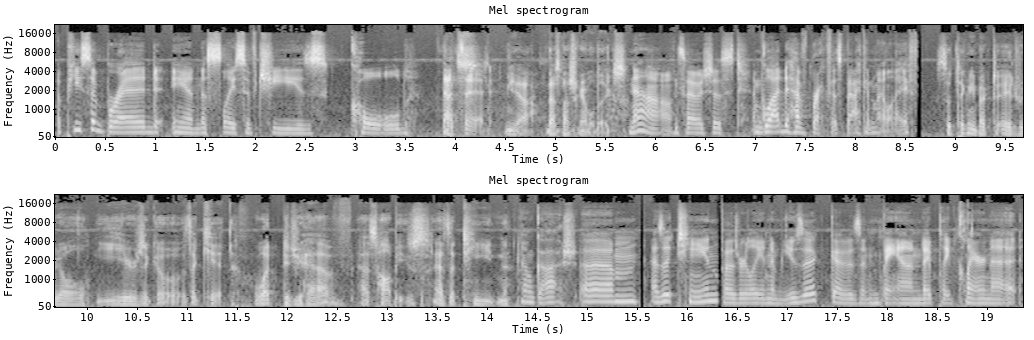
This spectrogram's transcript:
a piece of bread and a slice of cheese, cold. That's, it. Yeah, that's not scrambled eggs. No. And so it's just, I'm glad to have breakfast back in my life. So take me back to Adriel years ago as a kid. What did you have as hobbies as a teen? Oh gosh. Um, as a teen, I was really into music. I was in band. I played clarinet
